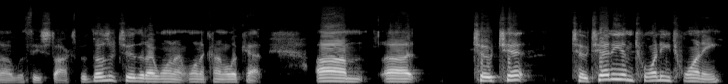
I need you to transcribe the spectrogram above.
uh, with these stocks. But those are two that I want to want to kind of look at. Um, uh, Toten- Totenium 2020.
